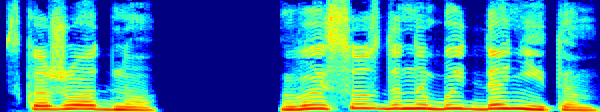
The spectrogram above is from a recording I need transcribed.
Скажу одно. Вы созданы быть донитом,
